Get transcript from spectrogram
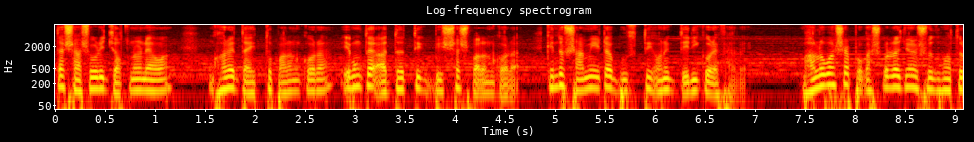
তার শাশুড়ির যত্ন নেওয়া, ঘরের দায়িত্ব পালন করা এবং তার আধ্যাত্মিক বিশ্বাস পালন করা। কিন্তু স্বামী এটা বুঝতে অনেক দেরি করে ফেলে। ভালোবাসা প্রকাশ করার জন্য শুধুমাত্র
